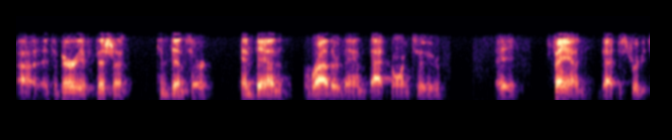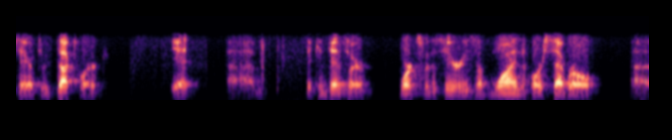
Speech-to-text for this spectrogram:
uh, it's a very efficient condenser, and then rather than that going to a fan that distributes air through ductwork, it um, the condenser works with a series of one or several uh,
